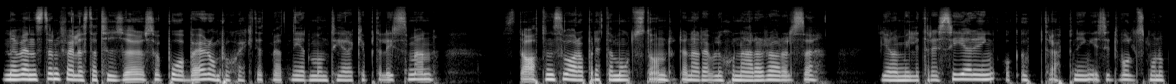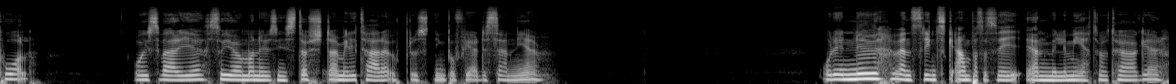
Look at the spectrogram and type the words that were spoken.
När vänstern fäller statyer så påbörjar de projektet med att nedmontera kapitalismen. Staten svarar på detta motstånd, denna revolutionära rörelse, genom militarisering och upptrappning i sitt våldsmonopol. Och i Sverige så gör man nu sin största militära upprustning på flera decennier. Och det är nu vänster inte ska anpassa sig en millimeter åt höger.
